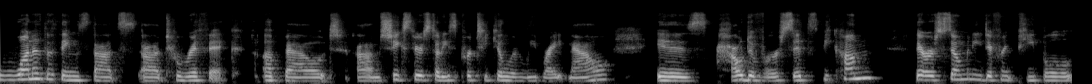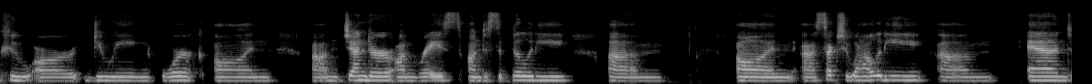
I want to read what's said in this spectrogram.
one of the things that's uh, terrific about um, Shakespeare studies, particularly right now, is how diverse it's become. There are so many different people who are doing work on um, gender, on race, on disability, um, on uh, sexuality. Um, and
